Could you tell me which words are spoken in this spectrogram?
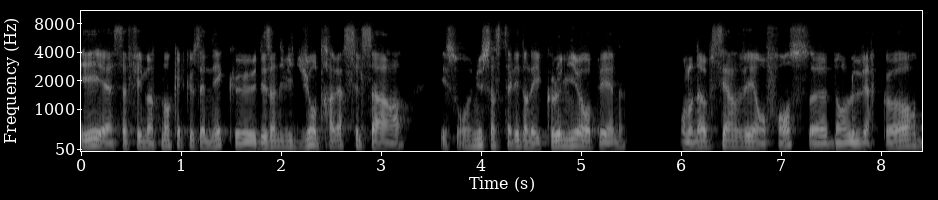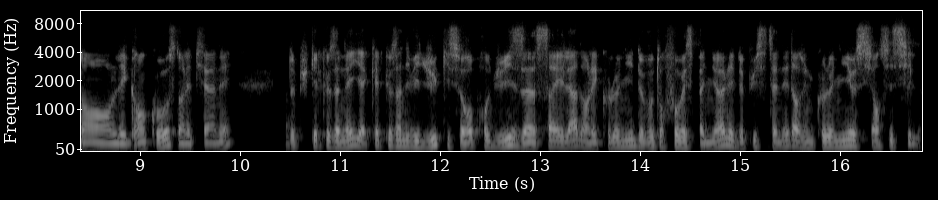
Et euh, ça fait maintenant quelques années que des individus ont traversé le Sahara et sont venus s'installer dans les colonies européennes. On en a observé en France, euh, dans le Vercors, dans les Grands Causses, dans les Pyrénées. Depuis quelques années, il y a quelques individus qui se reproduisent euh, ça et là dans les colonies de vautours fauves espagnols et depuis cette année dans une colonie aussi en Sicile.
